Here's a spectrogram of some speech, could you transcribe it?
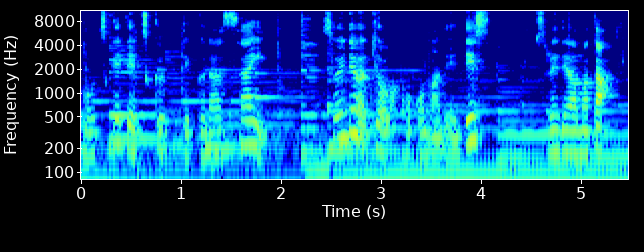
気をつけて作ってください。それでは今日はここまでです。それではまた。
